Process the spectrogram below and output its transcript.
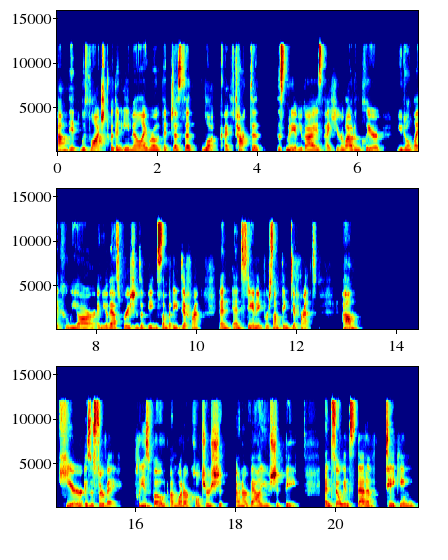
Um, it was launched with an email I wrote that just said, "Look, I've talked to this many of you guys. I hear loud and clear you don't like who we are and you have aspirations of being somebody different and and standing for something different um, here is a survey please vote on what our culture should and our values should be and so instead of taking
